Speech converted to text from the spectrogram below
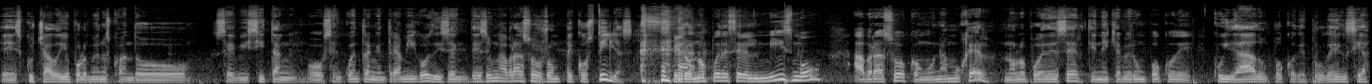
He escuchado yo por lo menos cuando se visitan o se encuentran entre amigos, dicen, desde un abrazo rompe costillas, pero no puede ser el mismo abrazo con una mujer, no lo puede ser, tiene que haber un poco de cuidado, un poco de prudencia.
